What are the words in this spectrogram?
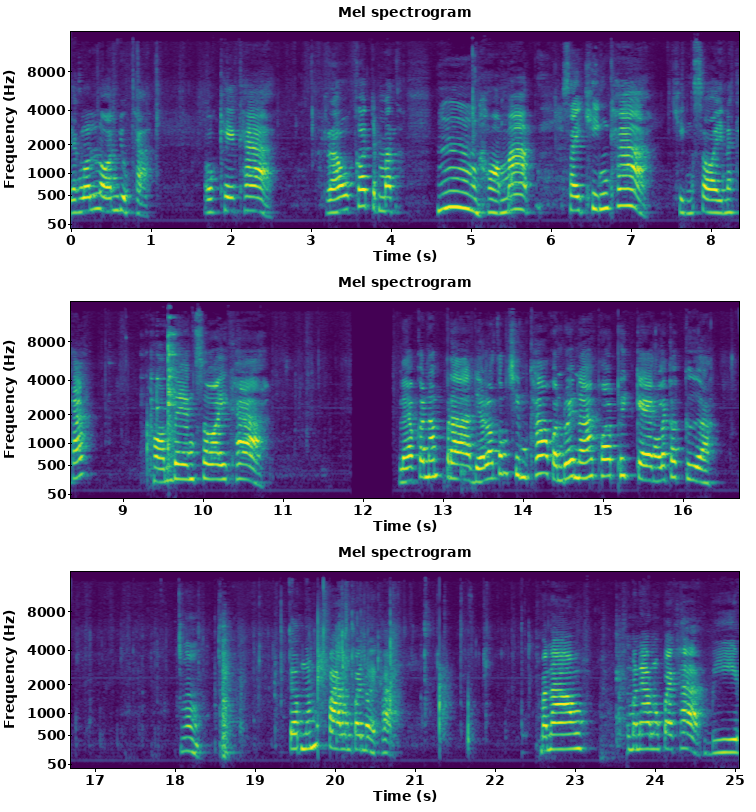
ยังร้อนๆอยู่ค่ะ โอเคค่ะ เราก็จะมา อืม หอมมาก ใส่ขิงค่ะ ขิงซอยนะคะ หอมแดงซอยค่ะ แล้วก็น้ำปลา เดี๋ยวเราต้องชิมข้าวก่อนด้วยนะ เพราะพริกแกงแล้วก็เกลือ อืมเติมน้ำปลาลงไปหน่อยค่ะ มะนาว มะนาวลงไปค่ะ บีบ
